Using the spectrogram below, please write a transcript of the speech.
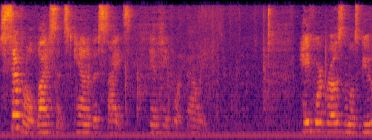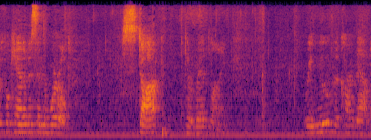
several licensed cannabis sites in Hayfork Valley. Hayfork grows the most beautiful cannabis in the world. Stop the red line. Remove the carve out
